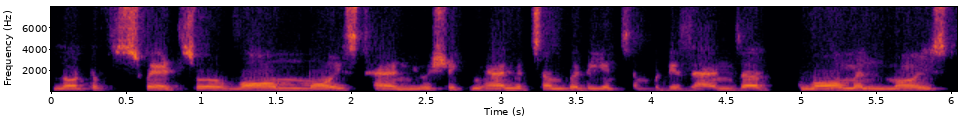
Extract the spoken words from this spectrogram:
lot of sweat. So a warm, moist hand. You're shaking hand with somebody, and somebody's hands are warm and moist.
